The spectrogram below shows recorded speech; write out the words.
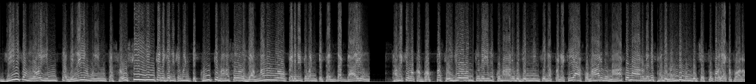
జీవితంలో ఇంత వినయం ఇంత సౌశీల్యం కలిగినటువంటి కుంతి మనసులో యవ్వనంలో పడినటువంటి పెద్ద గాయం తనకి ఒక గొప్ప తేజోవంతుడైన కుమారుడు జన్మించినప్పటికీ ఆ కుమారుడు నా కుమారుడని పది మంది ముందు చెప్పుకోలేకపోవడం.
